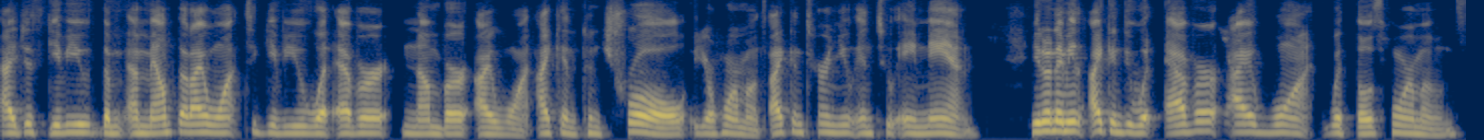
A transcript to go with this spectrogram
I just give you the amount that I want to give you whatever number I want. I can control your hormones. I can turn you into a man. You know what I mean? I can do whatever I want with those hormones.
